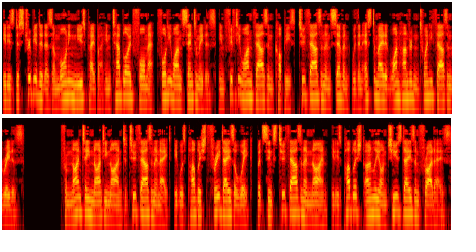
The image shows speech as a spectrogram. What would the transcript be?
It is distributed as a morning newspaper in tabloid format 41 cm in 51,000 copies 2007 with an estimated 120,000 readers. From 1999 to 2008, it was published three days a week, but since 2009, it is published only on Tuesdays and Fridays.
